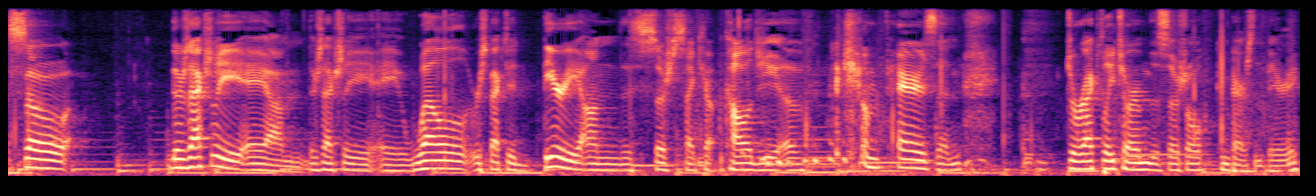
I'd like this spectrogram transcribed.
so there's actually a um, there's actually a well respected theory on the social psychology of comparison, directly termed the social comparison theory,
